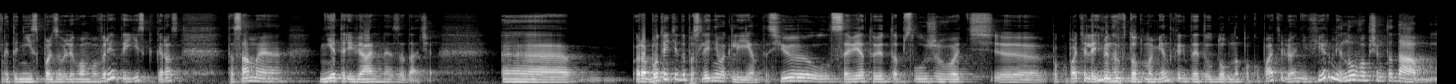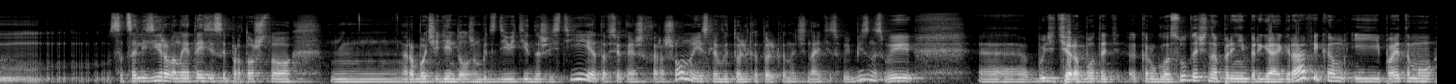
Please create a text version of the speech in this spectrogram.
это не использовали вам во вред, и есть как раз та самая нетривиальная задача. Э, работайте до последнего клиента. Сьюэлл советует обслуживать э, покупателя именно в тот момент, когда это удобно покупателю, а не фирме. Ну, в общем-то, да, социализированные тезисы про то, что рабочий день должен быть с 9 до 6, это все, конечно, хорошо, но если вы только-только начинаете свой бизнес, вы э, будете работать круглосуточно, пренебрегая графиком, и поэтому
